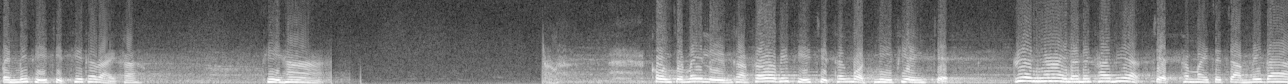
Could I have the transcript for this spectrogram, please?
เป็นวิถีจิตที่เท่าไหร่คะที่ห้าคงจะไม่ลืมค่ะ เพราะว่าวิถีจิตทั้งหมดมีเพียงเจ็ดเรื่องง่ายแล้วนะคะ เนี่ยเจ็ดทำไมจะจำไม่ได้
